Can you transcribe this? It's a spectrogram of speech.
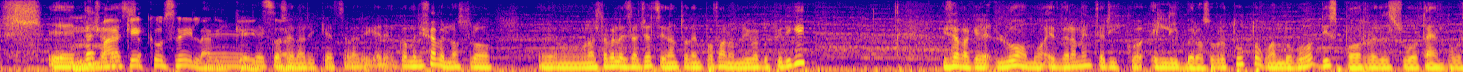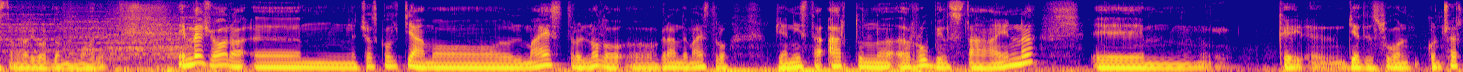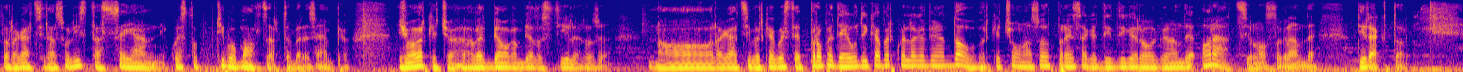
e invece Ma adesso- che cos'è la eh, ricchezza? che cos'è la ricchezza? La ricchezza- Come diceva il nostro, eh, un'altra bella di saggezza di tanto tempo fa, non mi ricordo più di chi, diceva che l'uomo è veramente ricco e libero soprattutto quando può disporre del suo tempo, questa me la ricordo a memoria. E invece ora ehm, ci ascoltiamo il maestro, il noto eh, grande maestro pianista Arthur Rubinstein, ehm, che eh, diede il suo con- concerto ragazzi da solista a sei anni, questo tipo Mozart per esempio. Dice ma perché cioè, abbiamo cambiato stile? No ragazzi perché questa è propedeutica per quella che viene dopo, perché c'è una sorpresa che dedicherò al grande Orazio, il nostro grande director.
